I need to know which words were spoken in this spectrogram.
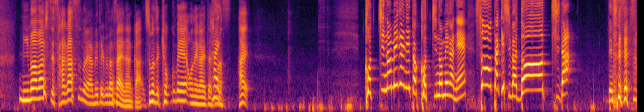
見回して探すのやめてください、なんか。すみません、曲名お願いいたします。はい。こっちのメガネとこっちのメガネ、そうたけしはどっちだ？です。です、じ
